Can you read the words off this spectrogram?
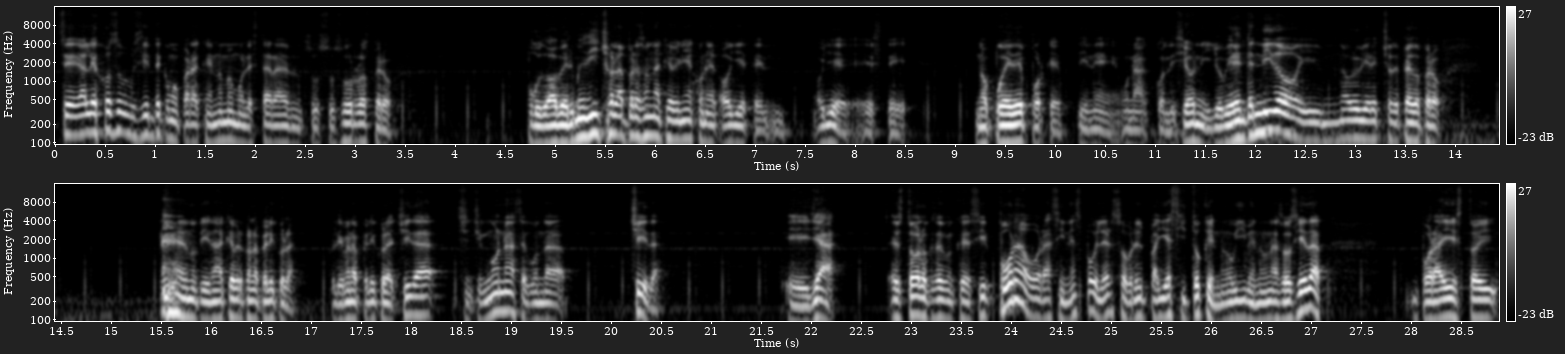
Se alejó suficiente como para que no me molestaran sus susurros, pero pudo haberme dicho la persona que venía con él, oye, oye, este, no puede porque tiene una condición y yo hubiera entendido y no lo hubiera hecho de pedo, pero no tiene nada que ver con la película. Primera película chida, chingona, segunda chida. Y ya, es todo lo que tengo que decir por ahora, sin spoiler, sobre el payasito que no vive en una sociedad. Por ahí estoy,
